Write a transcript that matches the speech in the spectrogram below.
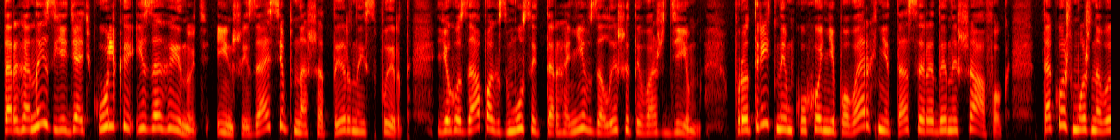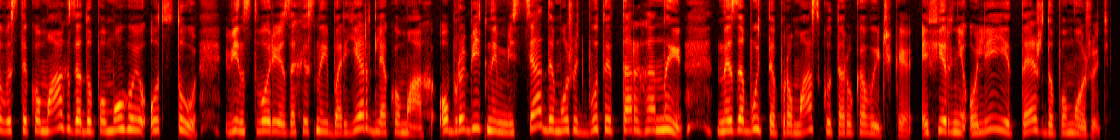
Таргани з'їдять кульки і загинуть. Інший засіб нашатирний спирт. Його запах змусить тарганів залишити ваш дім. Протріть ним кухонні поверхні та середини шафок. Також можна вивести комах за допомогою оцту. Він створює захисний бар'єр для комах. Обробіть ним місця, де можуть бути таргани. Не забудьте про маску маску та рукавички. Ефірні олії теж допоможуть.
